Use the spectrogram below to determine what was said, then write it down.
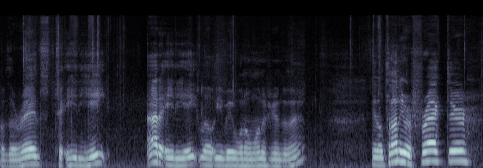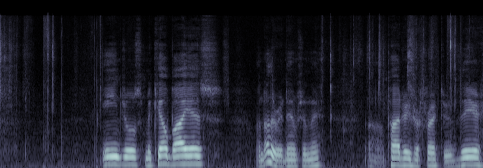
of the Reds to 88. Out of 88. Little eBay 101 if you're into that. And Ohtani Refractor. Angels. Michel Baez. Another redemption there. Uh, Padres refractor there.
